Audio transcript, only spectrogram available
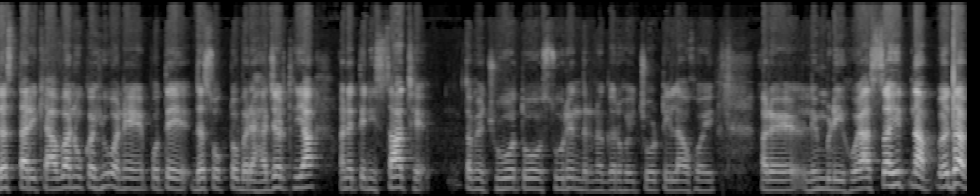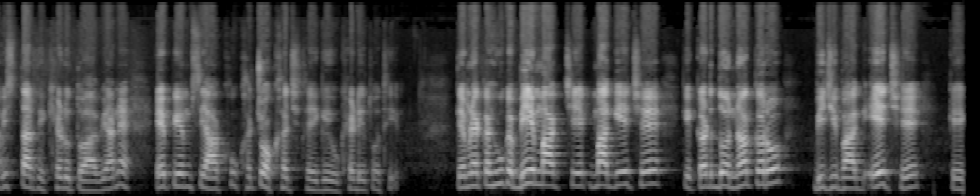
દસ તારીખે આવવાનું કહ્યું અને પોતે દસ ઓક્ટોબરે હાજર થયા અને તેની સાથે તમે જુઓ તો સુરેન્દ્રનગર હોય, ચોટીલા હોય, અરે લીંબડી હોય, આ સહિતના બધા વિસ્તારથી ખેડૂતો આવ્યા ને એપીએમસી આખું ખચોખચ થઈ ગયું ખેડૂતોથી. તેમણે કહ્યું કે બે માગ છે. એક માગ એ છે કે કડદો ન કરો. બીજી માગ એ છે કે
